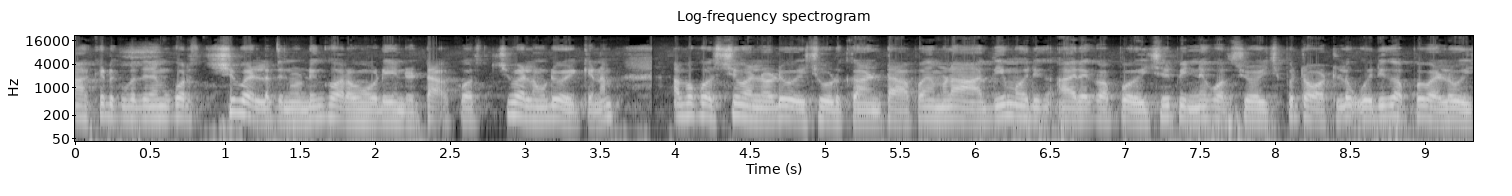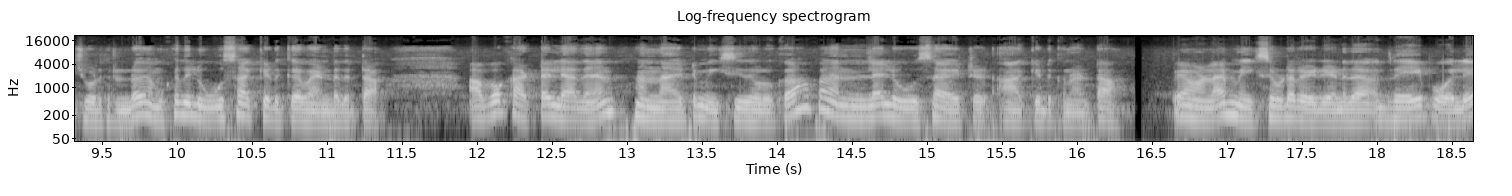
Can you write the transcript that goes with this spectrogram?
ആക്കിയെടുക്കുമ്പോൾ നമുക്ക് കുറച്ച് വെള്ളത്തിനോടെയും കുറവ് കൂടി ഉണ്ട് കേട്ടോ കുറച്ച് വെള്ളം കൂടി ഒഴിക്കണം. അപ്പോൾ കുറച്ച് വെള്ളം കൂടി ഒഴിച്ച് കൊടുക്കാം കേട്ടോ അപ്പോൾ നമ്മൾ ആദ്യം ഒരു അര കപ്പ് ഒഴിച്ച് പിന്നെ കുറച്ച് ഒഴിച്ചപ്പോൾ ടോട്ടൽ ഒരു കപ്പ് വെള്ളം ഒഴിച്ച് കൊടുത്തിട്ടുണ്ട്. നമുക്കിത് ലൂസാക്കി എടുക്കുക വേണ്ടത് കേട്ടോ അപ്പോൾ കട്ടല്ലാതെ നന്നായിട്ട് മിക്സ് ചെയ്ത് കൊടുക്കുക അപ്പോൾ നല്ല ലൂസായിട്ട് ആക്കി എടുക്കണം കേട്ടോ അപ്പോൾ നമ്മളെ മിക്സ് ഇവിടെ റെഡി ആണ്. അതേപോലെ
